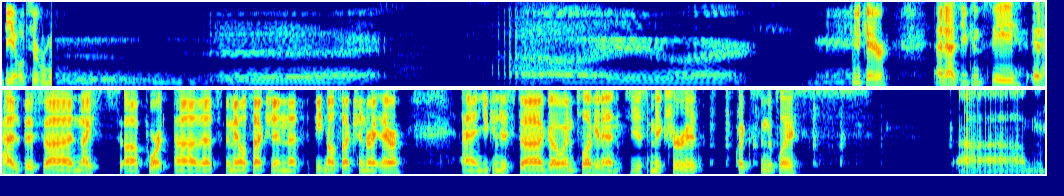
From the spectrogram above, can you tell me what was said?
be able to remove communicator. And as you can see, it has this uh, nice uh, port. Uh, that's the male section. That's the female section right there. And you can just uh, go and plug it in. You just make sure it clicks into place. Um,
